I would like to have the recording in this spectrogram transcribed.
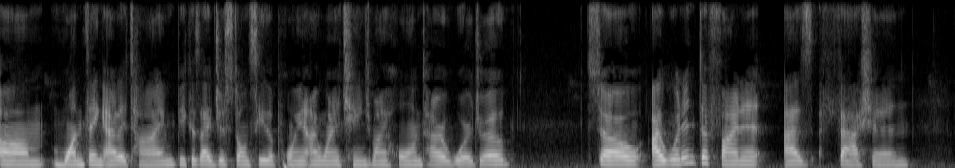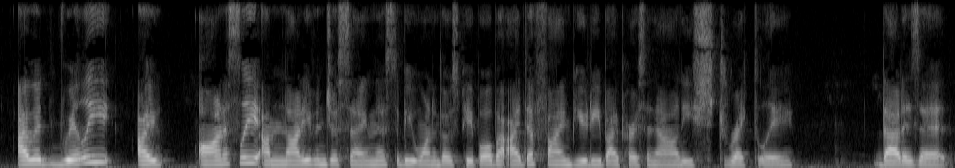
um, one thing at a time because I just don't see the point. I want to change my whole entire wardrobe. So I wouldn't define it as fashion. I would really, I honestly, I'm not even just saying this to be one of those people, but I define beauty by personality strictly. That is it.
